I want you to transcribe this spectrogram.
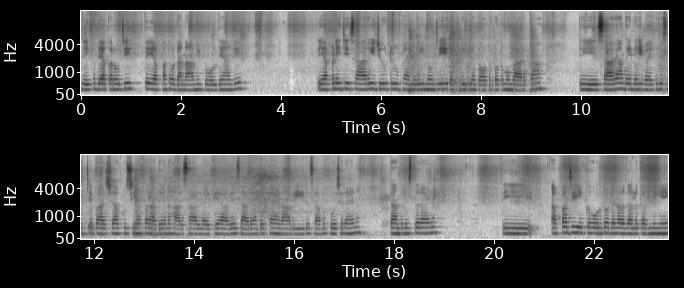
ਲਿਖ ਦਿਆ ਕਰੋ ਜੀ ਅਤੇ ਆਪਾਂ ਤੁਹਾਡਾ ਨਾਮ ਹੀ ਬੋਲ ਦਿਆਂਗੇ। ਤੇ ਆਪਣੀ ਜੀ ਸਾਰੀ YouTube ਫੈਮਿਲੀ ਨੂੰ ਜੀ ਰੱਖੜੀ ਦੀਆਂ ਬਹੁਤ ਬਹੁਤ ਮੁਬਾਰਕਾਂ ਤੇ ਸਾਰਿਆਂ ਦੇ ਲਈ ਵਾਹਿਗੁਰੂ ਸੱਚੇ ਪਾਤਸ਼ਾਹ ਖੁਸ਼ੀਆਂ ਭਰਾ ਦਿਨ ਹਰ ਸਾਲ ਲੈ ਕੇ ਆਵੇ, ਸਾਰਿਆਂ ਦੇ ਭੈਣਾਂ, ਵੀਰ ਸਭ ਖੁਸ਼ ਰਹਿਣ, ਤੰਦਰੁਸਤ ਰਹਿਣ। ਤੇ ਆਪਾਂ ਜੀ ਇੱਕ ਹੋਰ ਤੁਹਾਡੇ ਨਾਲ ਗੱਲ ਕਰਨੀ ਹੈ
